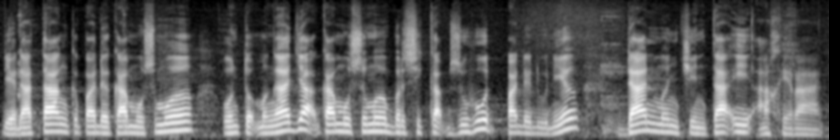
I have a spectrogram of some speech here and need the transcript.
Dia datang kepada kamu semua untuk mengajak kamu semua bersikap zuhud pada dunia dan mencintai akhirat.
